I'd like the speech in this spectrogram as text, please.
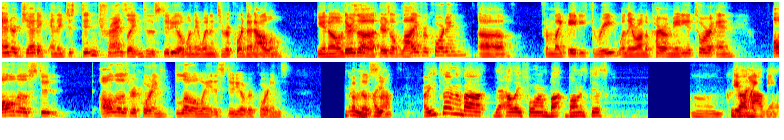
energetic and they just didn't translate into the studio when they went in to record that album. You know, there's a there's a live recording uh from like '83 when they were on the Pyromania tour, and all those stud, all those recordings blow away the studio recordings of Hmm, those are, you, songs. are you talking about the LA Forum bo- bonus disc? Um, because I have be. that.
